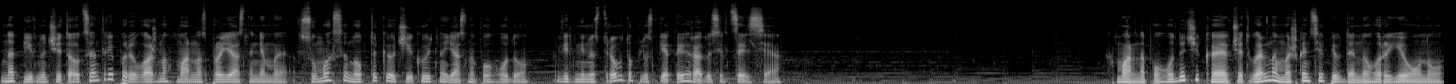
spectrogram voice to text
На півночі та у центрі переважно хмарно з проясненнями. В сумах синоптики очікують на ясну погоду від мінус 3 до плюс 5 градусів Цельсія. Хмарна погода чекає в четвер на мешканців південного регіону.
